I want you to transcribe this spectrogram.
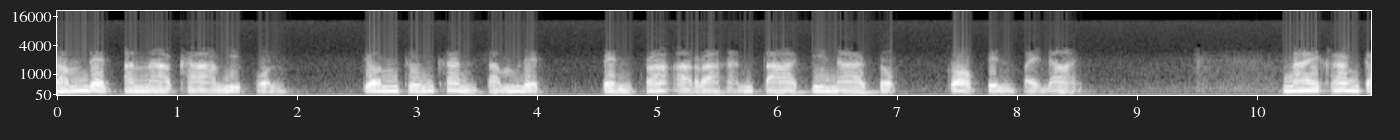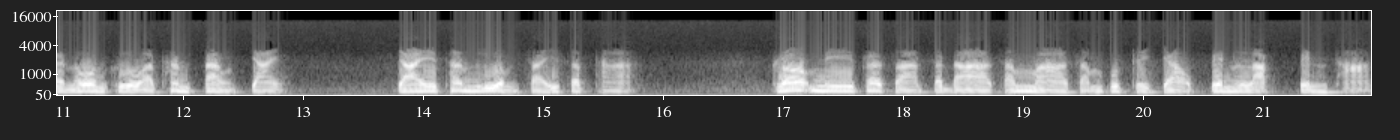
สำเร็จอนาคามิผล จนถึงขั้นสำเร็จเป็นพระอรหันตาชินาศก็เป็นไปได้ ในครั้งกันโน้นคือว่าท่านตั้งใจ ใจท่านเลื่อมใสศรัทธา เพราะมีพระศาสดาสัมมาสัมพุทธเจ้าเป็นหลักเป็นฐาน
